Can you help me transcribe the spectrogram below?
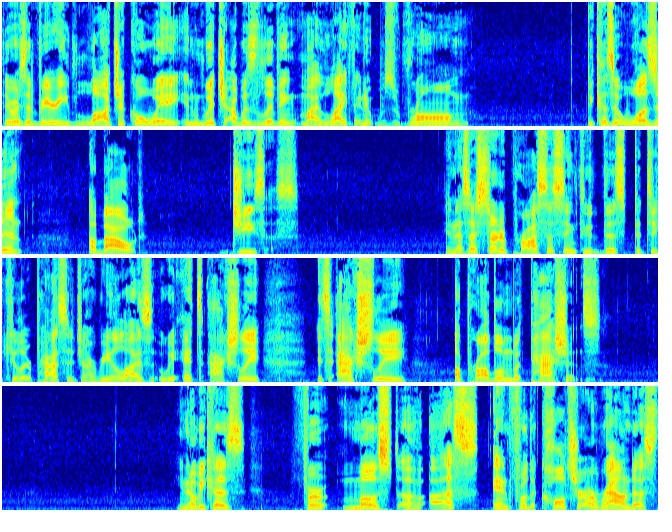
there was a very logical way in which I was living my life, and it was wrong. Because it wasn't about Jesus. And as I started processing through this particular passage, I realized we, it's actually it's actually a problem with passions. You know, because for most of us and for the culture around us,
